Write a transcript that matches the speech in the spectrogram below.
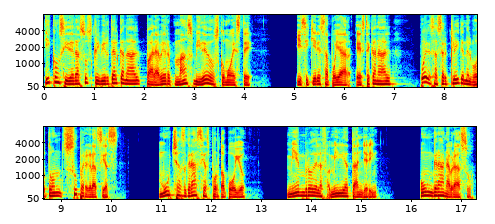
y considera suscribirte al canal para ver más videos como este. Y si quieres apoyar este canal, puedes hacer clic en el botón Super Gracias. Muchas gracias por tu apoyo. Miembro de la familia Tangerine. Un gran abrazo.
